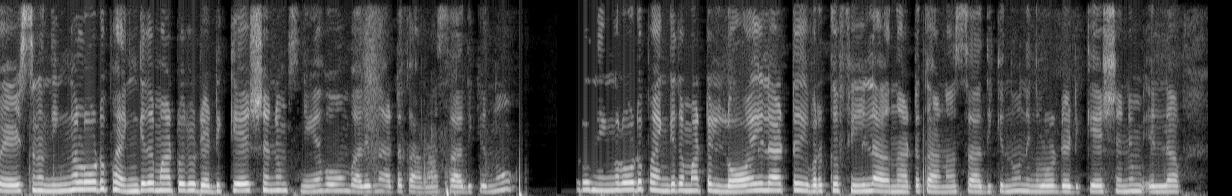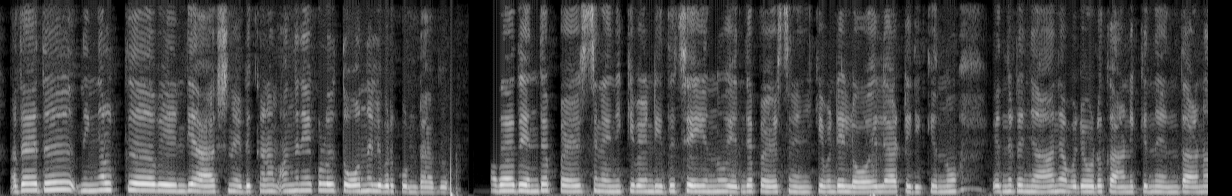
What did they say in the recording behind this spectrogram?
പേഴ്സണ് നിങ്ങളോട് ഭയങ്കരമായിട്ടൊരു ഡെഡിക്കേഷനും സ്നേഹവും വരുന്നതായിട്ട് കാണാൻ സാധിക്കുന്നു. ഇവിടെ നിങ്ങളോട് ഭയങ്കരമായിട്ട് ലോയലായിട്ട് ഇവർക്ക് ഫീൽ ആകുന്നതായിട്ട് കാണാൻ സാധിക്കുന്നു. നിങ്ങളോട് ഡെഡിക്കേഷനും എല്ലാം. അതായത് നിങ്ങൾക്ക് വേണ്ടി ആക്ഷൻ എടുക്കണം. അങ്ങനെയൊക്കെയുള്ളൊരു തോന്നൽ ഇവർക്കുണ്ടാകും. അതായത് എന്റെ പേഴ്സൺ എനിക്ക് വേണ്ടി ഇത് ചെയ്യുന്നു എന്റെ പേഴ്സൺ എനിക്ക് വേണ്ടി ലോയലായിട്ടിരിക്കുന്നു എന്നിട്ട് ഞാൻ അവരോട് കാണിക്കുന്ന എന്താണ്?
